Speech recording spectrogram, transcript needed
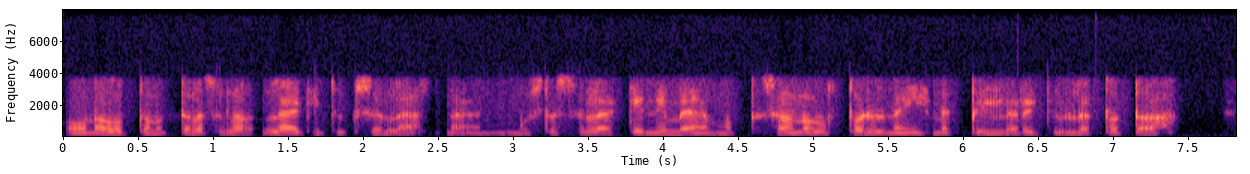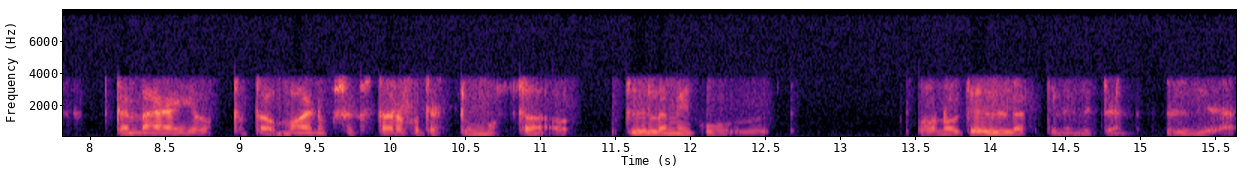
oon aloittanut tällaisella lääkityksellä, mä en muista sen lääkkeen nimeä, mutta se on ollut todellinen ihmepilleri kyllä. Tota, tämä ei ole tota, mainokseksi tarkoitettu, mutta kyllä niin kuin, on oikein yllättynyt, miten hyviä,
